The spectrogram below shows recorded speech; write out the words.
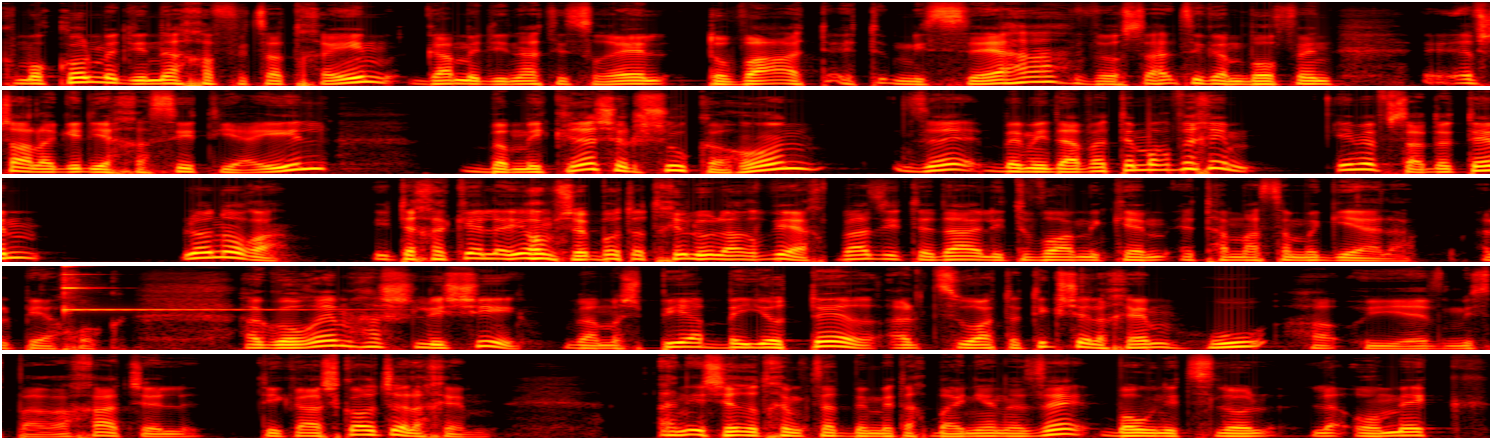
כמו כל מדינה חפצת חיים, גם מדינת ישראל תובעת את מיסיה, ועושה את זה גם באופן, אפשר להגיד, יחסית יעיל. במקרה של שוק ההון, זה במידה ואתם מרוויחים. אם הפסדתם, לא נורא. היא תחכה ליום שבו תתחילו להרוויח, ואז היא תדע לתבוע מכם את המס המגיע לה, על פי החוק. הגורם השלישי והמשפיע ביותר על תשואת התיק שלכם הוא האויב מספר אחת של תיק ההשקעות שלכם. אני אשאיר אתכם קצת במתח בעניין הזה, בואו נצלול לעומק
